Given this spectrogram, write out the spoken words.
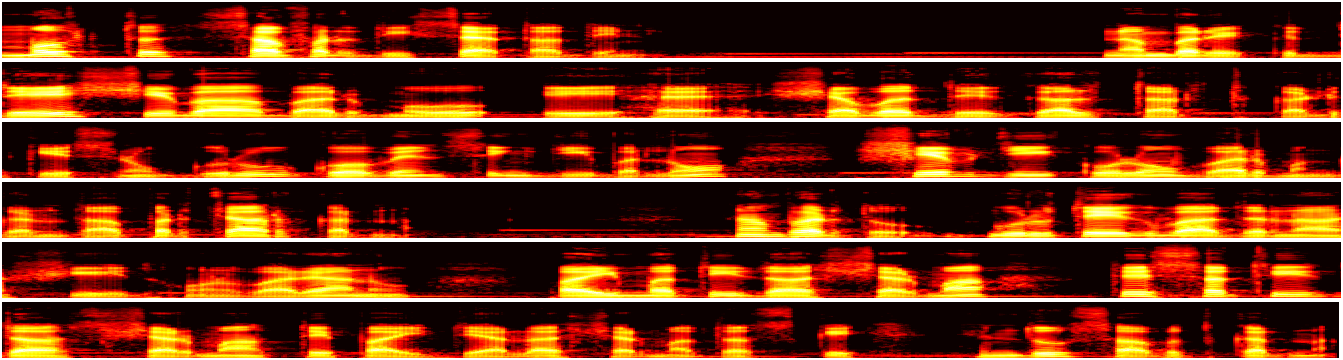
ਮੁਫਤ ਸਫ਼ਰ ਦੀ ਸਹਾਇਤਾ ਦੇਣੀ। ਨੰਬਰ 1 ਦੇਸ਼ ਸ਼ਿਵਾ ਬਰ ਮੋਹ, ਇਹ ਹੈ ਸ਼ਬਦ ਦੇ ਗਲਤ ਅਰਥ ਕੱਢ ਕੇ ਇਸ ਨੂੰ ਗੁਰੂ ਗੋਬਿੰਦ ਸਿੰਘ ਜੀ ਵੱਲੋਂ ਸ਼ਿਵ ਜੀ ਕੋਲੋਂ ਵਰ ਮੰਗਣ ਦਾ ਪ੍ਰਚਾਰ ਕਰਨਾ। ਨੰਬਰ 2 ਗੁਰੂ ਤੇਗ ਬਹਾਦਰ ਨਾਲ ਸ਼ਹੀਦ ਹੋਣ ਵਾਲਿਆਂ ਨੂੰ ਭਾਈ ਮਤੀ ਦਾਸ ਸ਼ਰਮਾ ਤੇ ਸਤੀ ਦਾਸ ਸ਼ਰਮਾ ਤੇ ਭਾਈ ਦਿਆਲਾ ਸ਼ਰਮਾ ਦੱਸ ਕੇ ਹਿੰਦੂ ਸਾਬਤ ਕਰਨਾ।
